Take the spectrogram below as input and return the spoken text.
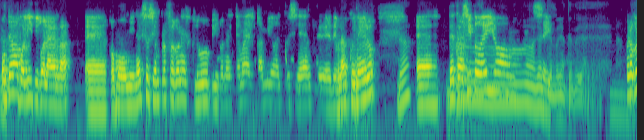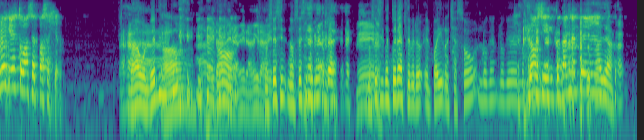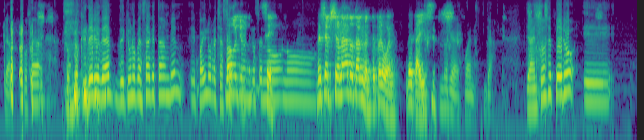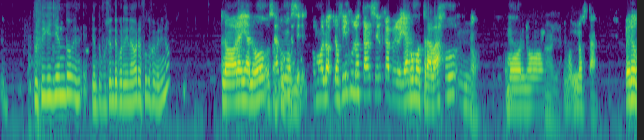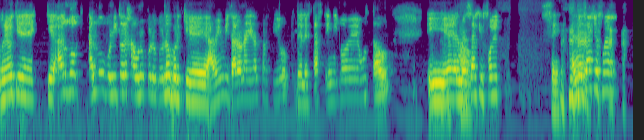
Un tema político, la verdad. Eh, como mi nexo siempre fue con el club y con el tema del cambio del presidente de, de blanco y negro, ¿Ya? eh, detrásito de ello, Ah, ya sí. entiendo, ya entiendo, ya, ya, ya. pero creo que esto va a ser pasajero. Ajá. ¿Va a volver, Ah. Ah, mira, No. mira, mira, mira, No sé si, no sé si te, o sea, no Mira. sé si te enteraste, pero el país rechazó lo que, lo que, lo que- No, sí, totalmente. Ah, ya. O sea, los, criterios de, de que uno pensaba que estaban bien, el país lo rechazó. No, yo- Entonces sí. no, no. Decepcionada totalmente, pero bueno, detalles. Lo que bueno, ya. Ya, entonces, pero eh, ¿tú sigues yendo en, en tu función de coordinadora del fútbol femenino? No, ahora ya no, o sea, Tampoco, como, se- como lo- los vínculos están cerca, pero ya como trabajo, no. Como no, Ah, ya. no, no está. Pero creo que, que algo, algo bonito deja uno Colo Colo porque a mí me invitaron a ir al partido del staff técnico de Gustavo y el mensaje fue, sí, el mensaje fue,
